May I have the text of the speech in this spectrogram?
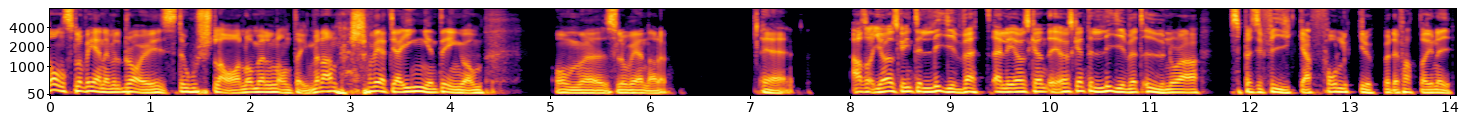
någon sloven är väl bra i storslalom eller någonting. Men annars så vet jag ingenting om, om eh, slovenare. Eh, alltså, jag önskar inte livet, eller jag önskar, jag önskar inte livet ur några specifika folkgrupper, det fattar ju ni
